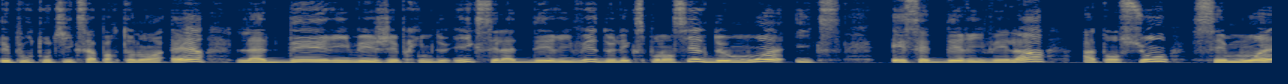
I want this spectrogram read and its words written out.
et pour tout x appartenant à R, la dérivée g' de x, c'est la dérivée de l'exponentielle de moins x. Et cette dérivée-là, attention, c'est moins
